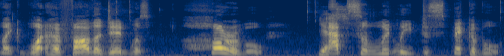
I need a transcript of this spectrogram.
like what her father did was horrible yes. absolutely despicable.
